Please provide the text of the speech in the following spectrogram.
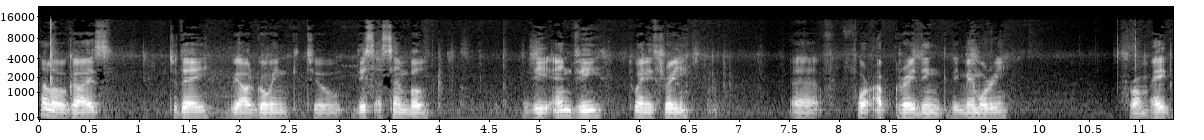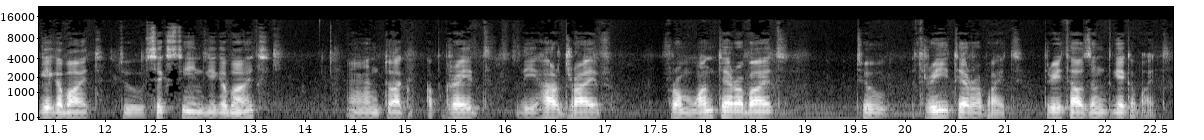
Hello guys, today we are going to disassemble the ENVY 23 uh, for upgrading the memory from 8 gigabyte to 16 gigabyte and to up- upgrade the hard drive from 1 terabyte to 3 terabyte 3000 gigabyte.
